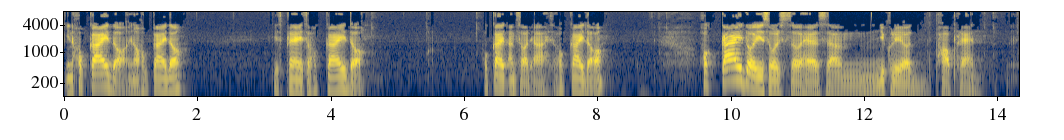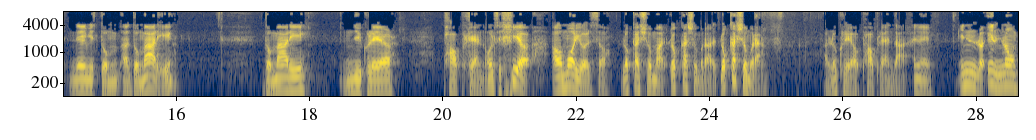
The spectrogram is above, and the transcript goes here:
in Hokkaido, you know, Hokkaido, This place Hokkaido. Hokkaido, I'm sorry, uh, Hokkaido. Hokkaido is also has um, nuclear power plant. Name is Dom, uh, Domari. Domari nuclear power plant. Also here, Aomori also. Lokashomura, Lokashomura, Lokashomura. A nuclear power plant. Uh, anyway, in, in, you know,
